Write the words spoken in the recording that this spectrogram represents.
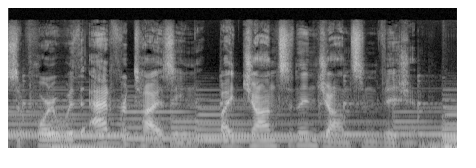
supported with advertising by Johnson & Johnson Vision.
